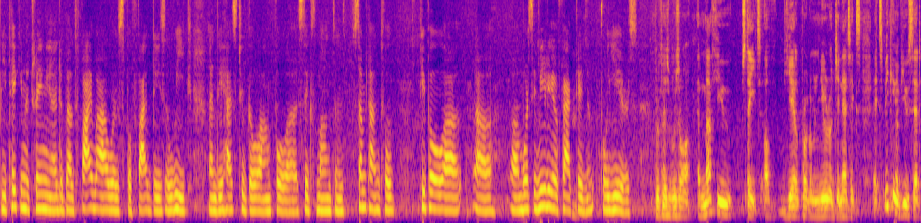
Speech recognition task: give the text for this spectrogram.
be taking the training at about five hours for five days a week and it has to go on for uh, six months and sometimes for people uh, uh, uh, more severely affected for years. Professor Bourgeron, uh, Matthew State of Yale Program in Neurogenetics, uh, speaking of you, said,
